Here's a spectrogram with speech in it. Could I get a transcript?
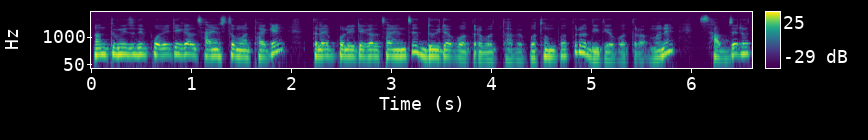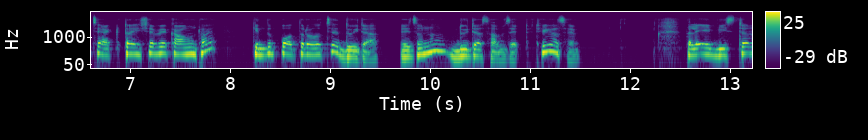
কারণ তুমি যদি পলিটিক্যাল সায়েন্স তোমার থাকে, তাহলে পলিটিক্যাল সায়েন্সে দুইটা পত্র পড়তে হবে। প্রথম পত্র, দ্বিতীয় পত্র। মানে সাবজেক্ট হচ্ছে একটা হিসেবে কাউন্ট হয়, কিন্তু পত্র হচ্ছে দুইটা। এই জন্য দুইটা সাবজেক্ট ঠিক আছে? তাহলে এই বিশটার,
